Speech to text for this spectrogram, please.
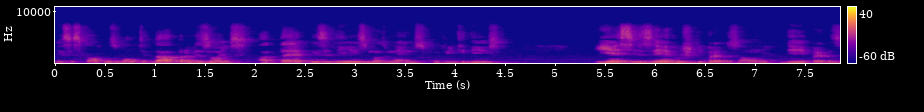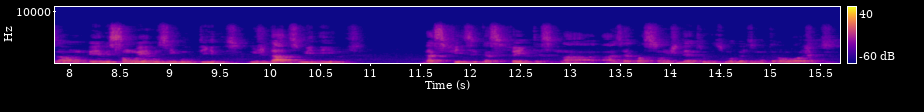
Esses cálculos vão te dar previsões até 15 dias, mais ou menos, com 20 dias. E esses erros de previsão, de previsão, eles são erros embutidos dos dados medidos, das físicas feitas nas equações dentro dos modelos meteorológicos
